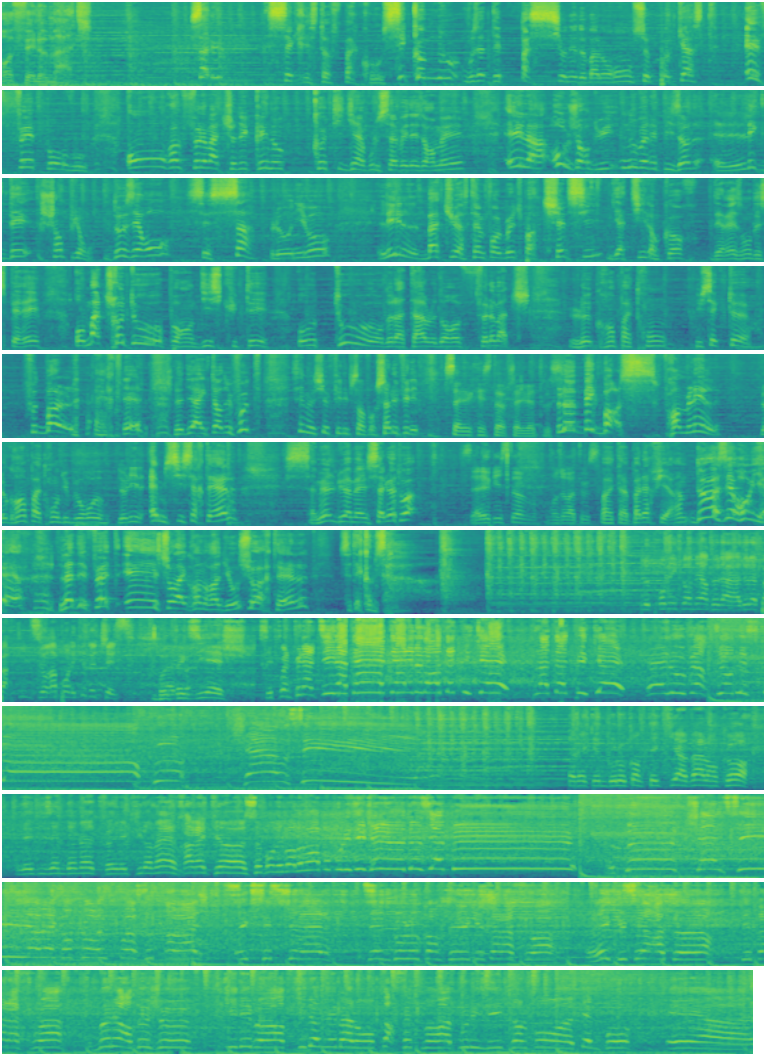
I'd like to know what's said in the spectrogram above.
refait le match. Salut, c'est Christophe Paco. Si comme nous, vous êtes des passionnés de ballon rond, ce podcast est fait pour vous. On refait le match décline au quotidien, vous le savez désormais. Et là, aujourd'hui, nouvel épisode, Ligue des Champions. 2-0, c'est ça le haut niveau. Lille battue à Stamford Bridge par Chelsea. Y a-t-il encore des raisons d'espérer au match retour pour en discuter autour de la table dont refait le match le grand patron du secteur football RTL, le directeur du foot, c'est monsieur Philippe Sanfourche. Salut Philippe. Salut Christophe, salut à tous. Le big boss from Lille, le grand patron du bureau de Lille M6 RTL, Samuel Duhamel. Salut à toi. Salut Christophe, bonjour à tous. Ouais, t'as pas l'air fier. Hein 2 à 0 hier, la défaite et sur la grande radio, sur RTL, c'était comme ça. Le premier corner de la, de la partie sera pour l'équipe de Chelsea. Avec Ziyech. C'est point de pénalty, la tête Et elle est la tête piquée La tête piquée Et l'ouverture du score pour Chelsea Avec N'Golo Kanté qui avale encore les dizaines de mètres et les kilomètres avec euh, ce bon débordement pour Pulisic et le deuxième but de Chelsea avec encore une fois ce travail exceptionnel N'Golo Kanté qui est à la fois récupérateur, qui est à la fois meneur de jeu, qui déborde, qui donne les ballons parfaitement à Pulisic dans le bon euh, tempo et, euh,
